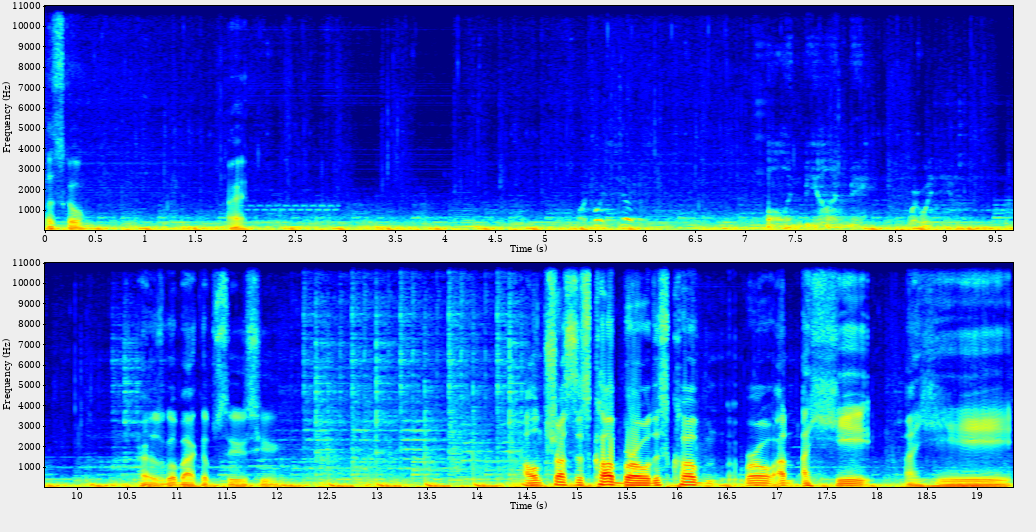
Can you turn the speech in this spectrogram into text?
Let's go. Alright. Watch my six. Falling behind me. We're with you. Alright, let's go back upstairs here. I don't trust this club, bro. This club, bro. I, I hate. I hate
